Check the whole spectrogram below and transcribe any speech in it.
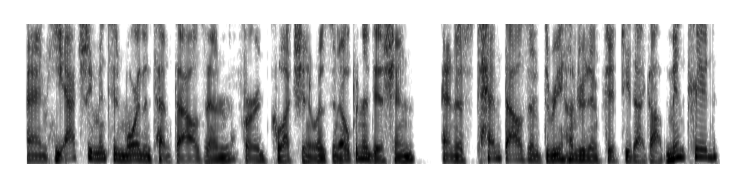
And he actually minted more than 10,000 for a collection. It was an open edition and there's 10,350 that got minted.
